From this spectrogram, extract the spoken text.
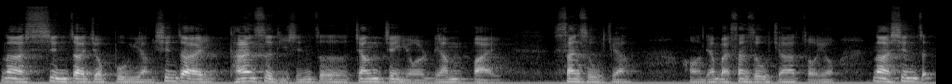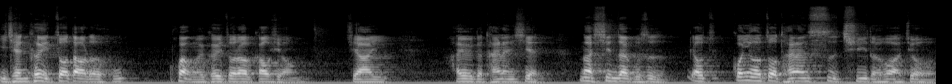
那现在就不一样，现在台南市旅行社将近有两百三十五家，好，两百三十五家左右。那现在以前可以做到的幅范围可以做到高雄、嘉义，还有一个台南县。那现在不是要光要做台南市区的话，就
